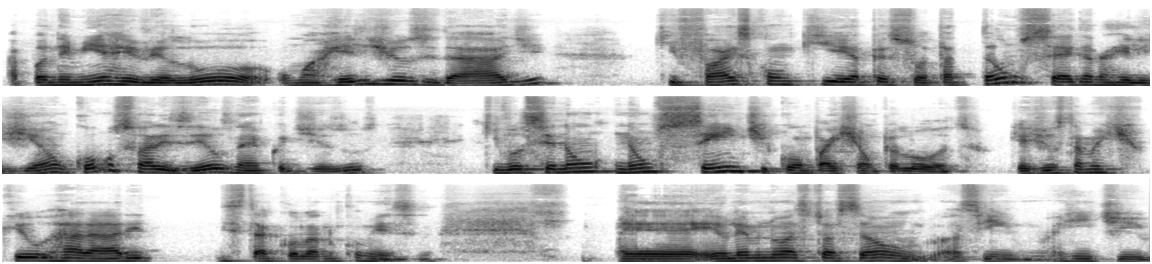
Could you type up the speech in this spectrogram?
A pandemia revelou uma religiosidade que faz com que a pessoa tá tão cega na religião, como os fariseus na época de Jesus, que você não, não sente compaixão pelo outro, que é justamente o que o Harari destacou lá no começo. Né? É, eu lembro numa situação, assim, a gente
